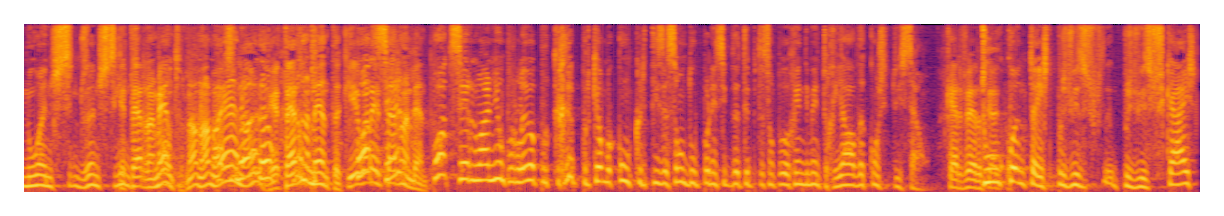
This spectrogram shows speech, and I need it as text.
no anos, nos anos seguintes. Eternamente. Não, não, não é. Não, não, eternamente. Aqui agora é eternamente. Pode ser, não há nenhum problema, porque, porque é uma concretização do princípio da tributação pelo rendimento real da Constituição. Quer ver, tu, quando tens prejuízos, prejuízos fiscais,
